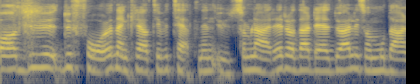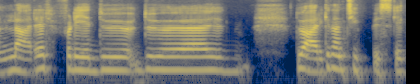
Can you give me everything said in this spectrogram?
Og du, du, får jo den kreativiteten din ut som lærer, og det er det, du er litt sånn moderne lærer. Fordi du, du, du er ikke den typiske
